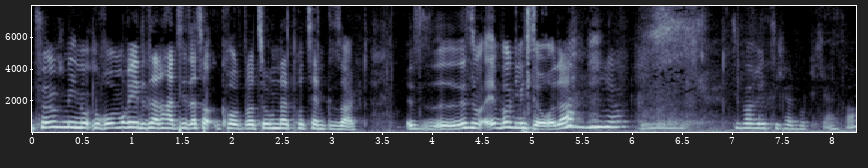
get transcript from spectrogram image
fünf Minuten rumredet, dann hat sie das Codewort zu 100% gesagt. Ist, ist wirklich so, oder? Sie verrät sich halt wirklich einfach.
